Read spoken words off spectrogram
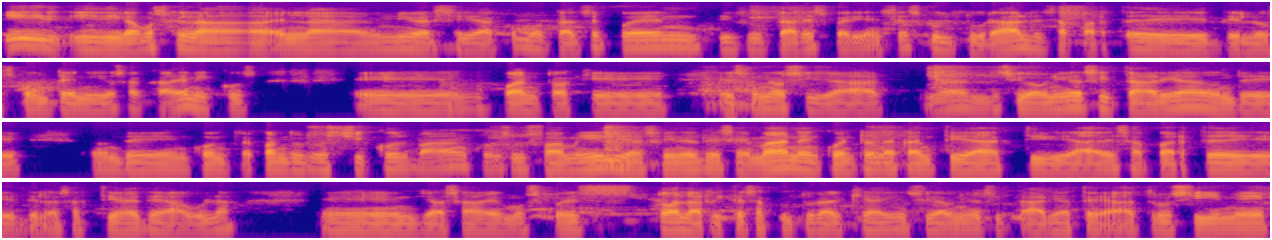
y, y, digamos que en la, en la, universidad como tal se pueden disfrutar experiencias culturales aparte de, de los contenidos académicos. Eh, en cuanto a que es una ciudad, una ciudad universitaria donde, donde encuentra, cuando los chicos van con sus familias fines de semana, encuentran una cantidad de actividades aparte de, de las actividades de aula. Eh, ya sabemos pues toda la riqueza cultural que hay en Ciudad Universitaria, teatro, cine,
